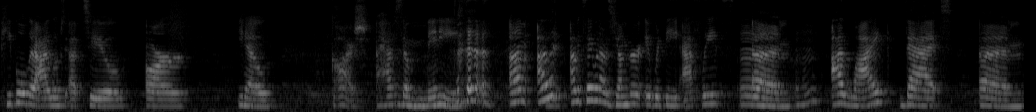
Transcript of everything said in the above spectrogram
people that i looked up to are you know gosh i have so many. Um, I would I would say when I was younger, it would be athletes. Um, I like that um,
